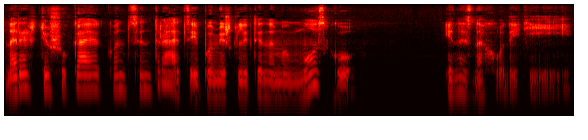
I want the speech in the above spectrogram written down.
нарешті шукає концентрації поміж клітинами мозку і не знаходить її.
